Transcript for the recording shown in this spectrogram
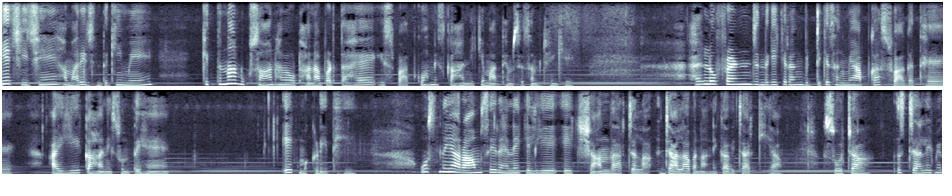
ये चीज़ें हमारी ज़िंदगी में कितना नुकसान हमें उठाना पड़ता है, इस बात को हम इस कहानी के माध्यम से समझेंगे। हेलो फ्रेंड ज़िंदगी के रंग बिट्टी के संग में आपका स्वागत है। आइए कहानी सुनते हैं। एक मकड़ी थी। उसने आराम से रहने के लिए एक शानदार जला, जाला बनाने का विचार किया। सोचा, इस जाले में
